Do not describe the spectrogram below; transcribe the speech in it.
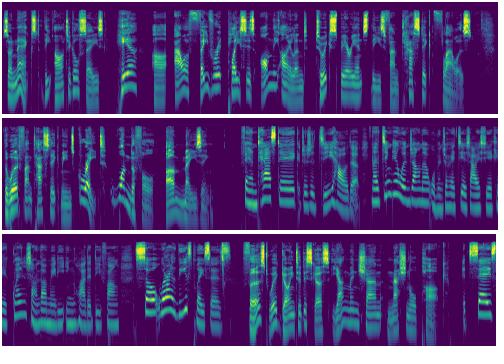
So next, the article says, here are our favorite places on the island to experience these fantastic flowers. The word fantastic means great, wonderful, amazing. Fantastic，就是极好的。那今天文章呢，我们就会介绍一些可以观赏到美丽樱花的地方。So where are these places? First, we're going to discuss Yangmingshan National Park. It says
